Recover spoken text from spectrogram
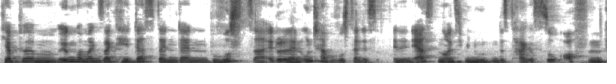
Ich habe ähm, irgendwann mal gesagt, hey, das, dein, dein Bewusstsein oder dein Unterbewusstsein ist in den ersten 90 Minuten des Tages so offen,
